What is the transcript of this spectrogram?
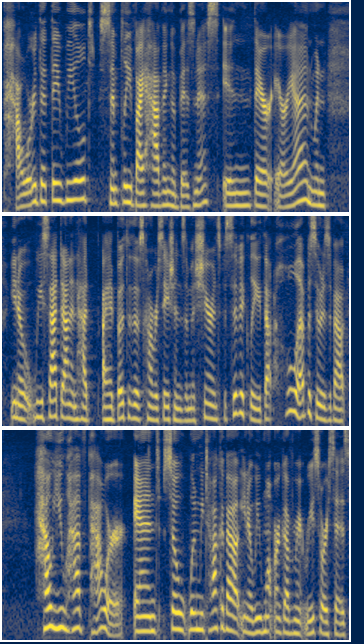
power that they wield simply by having a business in their area. And when, you know, we sat down and had, I had both of those conversations and with Sharon specifically, that whole episode is about how you have power. And so when we talk about, you know, we want more government resources,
